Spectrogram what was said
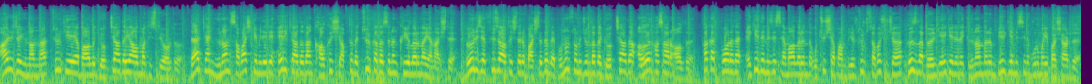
Ayrıca Yunanlar Türkiye'ye bağlı Gökçeada'yı almak istiyordu. Derken Yunan savaş gemileri her iki adadan kalkış yaptı ve Türk adasının kıyılarına yanaştı. Böylece füze atışları başladı ve bunun sonucunda da Gökçeada ağır hasar aldı. Fakat bu arada Ege Denizi semalarında uçuş yapan bir Türk savaş uçağı hızla bölgeye gelerek Yunanların bir gemisini vurmayı başardı.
